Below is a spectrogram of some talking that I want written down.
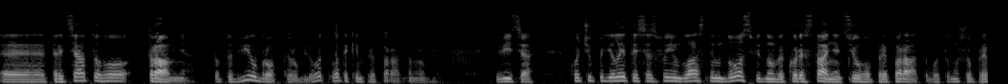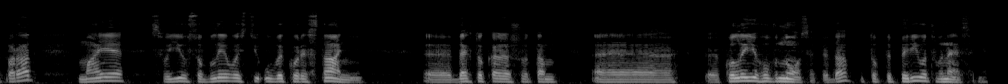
е, 30 травня. Тобто дві обробки роблю. От, от таким препаратом роблю. Дивіться, хочу поділитися своїм власним досвідом використання цього препарату, бо тому що препарат має свої особливості у використанні. Е, дехто каже, що там е, е, коли його вносити, да? тобто період внесення.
